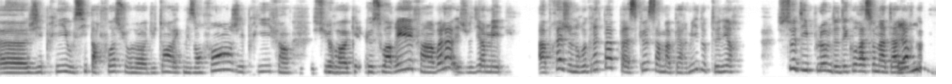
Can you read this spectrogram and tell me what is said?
Euh, j'ai pris aussi parfois sur euh, du temps avec mes enfants. J'ai pris, enfin, sur euh, quelques soirées. Enfin, voilà. Et je veux dire, mais après, je ne regrette pas parce que ça m'a permis d'obtenir ce diplôme de décoration d'intérieur Oui. que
